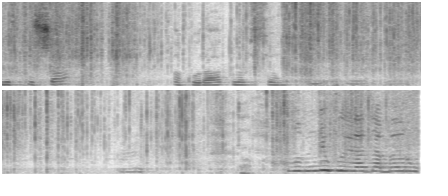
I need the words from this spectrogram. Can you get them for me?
Не спіша, акуратно все. Так. Клубнику я заберу.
